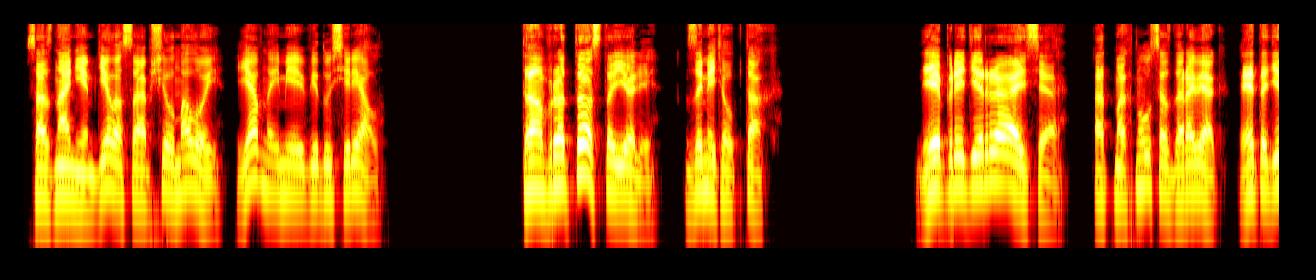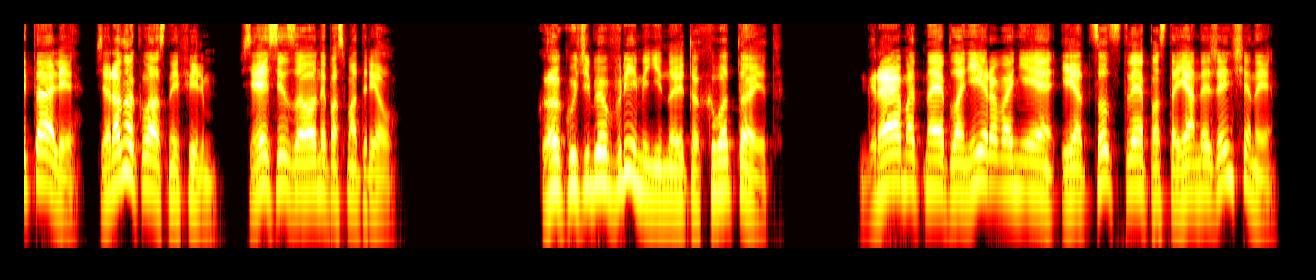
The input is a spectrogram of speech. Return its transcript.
Сознанием дела сообщил Малой, явно имея в виду сериал. «Там врата стояли!» — заметил Птах. «Не придирайся!» — отмахнулся здоровяк. «Это детали. Все равно классный фильм. Все сезоны посмотрел». «Как у тебя времени на это хватает?» «Грамотное планирование и отсутствие постоянной женщины»,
